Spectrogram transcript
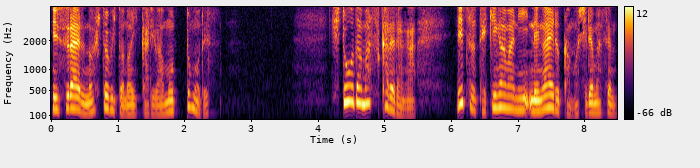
イスラエルの人々の怒りは最もです。人を騙す彼らが、いつ敵側に寝返るかもしれません。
